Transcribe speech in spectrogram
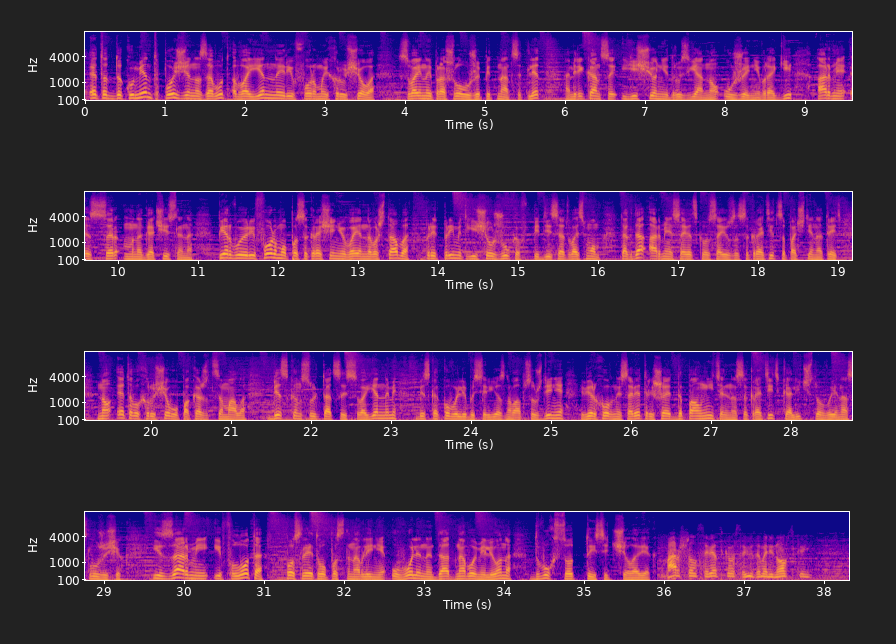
Этот документ позже назовут военной реформой Хрущева. С войны прошло уже 15 лет, американцы еще не друзья, но уже не враги, армия СССР многочисленна. Первую реформу по сокращению военного штаба предпримет еще Жуков в 58-м. Тогда армия Советского Союза сократится почти на треть. Но этого Хрущеву покажется мало. Без консультаций с военными, без какого-либо серьезного обсуждения Верховный Совет решает дополнительно сократить количество военнослужащих. Из армии и флота после этого постановления уволены до 1 миллиона 200 тысяч человек. Маршал Советского Союза Мариновской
